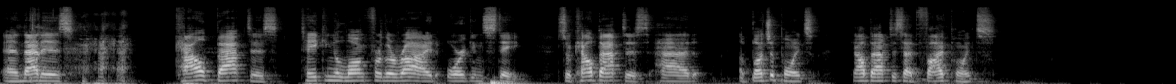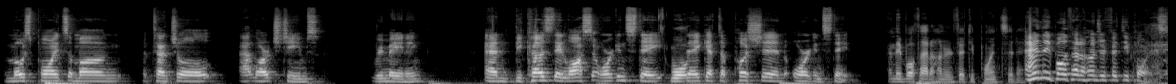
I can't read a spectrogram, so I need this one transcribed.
And that is Cal Baptist taking along for the ride Oregon State. So Cal Baptist had a bunch of points. Cal Baptist had five points, most points among potential at-large teams remaining. And because they lost to Oregon State, Well- they get to push in Oregon State. and they both had 150 points today. And they both had 150 points.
